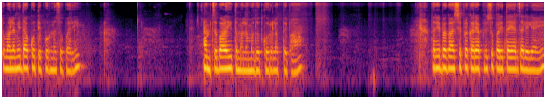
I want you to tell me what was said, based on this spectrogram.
तुम्हाला मी दाखवते पूर्ण सुपारी. आमचं बाळ इथं मला मदत करू लागते पहा. तर हे बघा अशा प्रकारे आपली सुपारी तयार झालेली आहे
